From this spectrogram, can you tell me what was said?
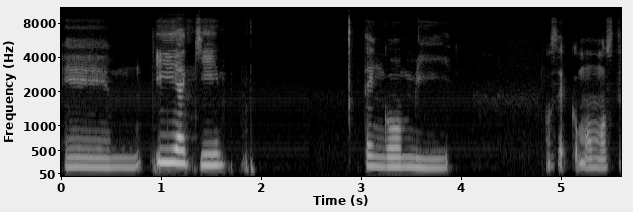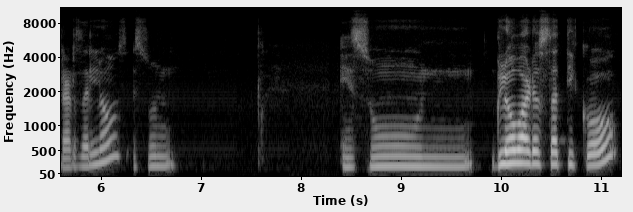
Em, y aquí tengo mi no sé cómo mostrárselos. Es un, es un globo aerostático,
